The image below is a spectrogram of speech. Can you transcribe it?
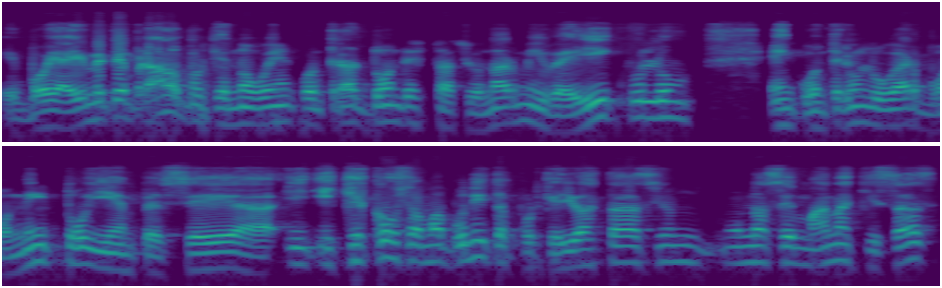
eh, voy a irme temprano porque no voy a encontrar dónde estacionar mi vehículo, encontré un lugar bonito y empecé a, y, qué cosa más bonita, porque yo hasta hace una semana quizás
